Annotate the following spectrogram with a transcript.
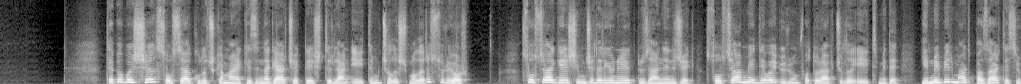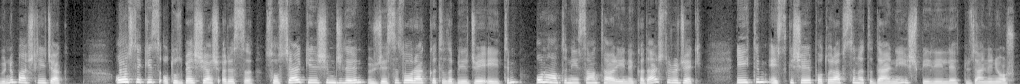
Tepebaşı Sosyal Kuluçka Merkezi'nde gerçekleştirilen eğitim çalışmaları sürüyor. Sosyal girişimcilere yönelik düzenlenecek sosyal medya ve ürün fotoğrafçılığı eğitimi de 21 Mart pazartesi günü başlayacak. 18-35 yaş arası sosyal girişimcilerin ücretsiz olarak katılabileceği eğitim 16 Nisan tarihine kadar sürecek. Eğitim Eskişehir Fotoğraf Sanatı Derneği işbirliğiyle düzenleniyor.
